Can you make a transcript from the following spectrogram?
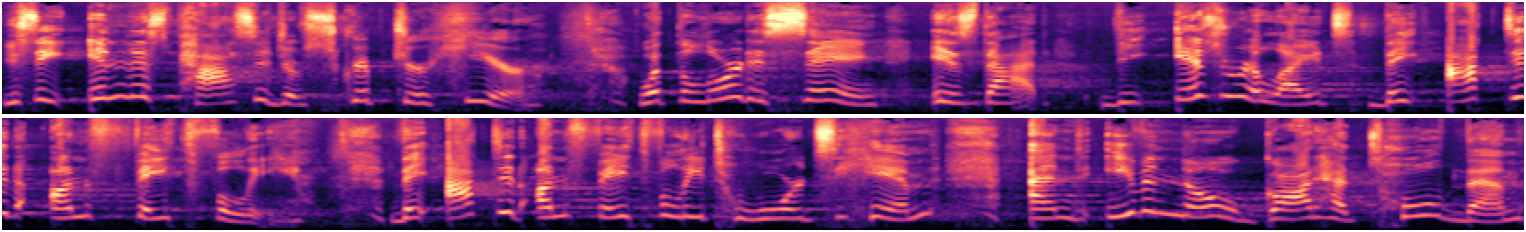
You see, in this passage of scripture here, what the Lord is saying is that the Israelites, they acted unfaithfully. They acted unfaithfully towards him. And even though God had told them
